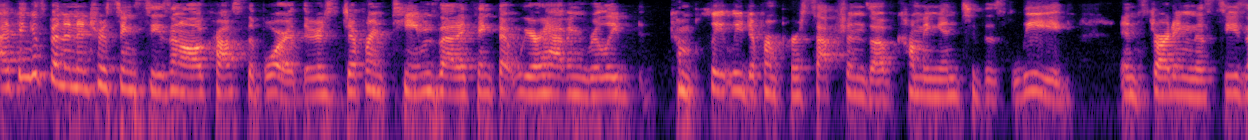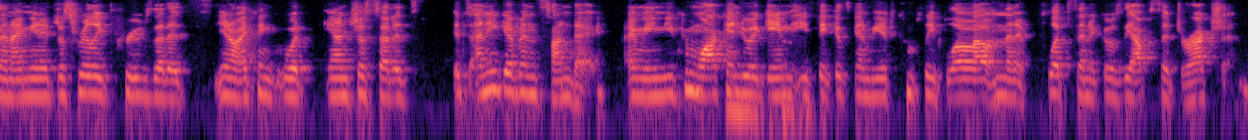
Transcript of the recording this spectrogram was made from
I think it's been an interesting season all across the board. There's different teams that I think that we are having really completely different perceptions of coming into this league and starting this season. I mean, it just really proves that it's, you know, I think what Ant just said, it's it's any given Sunday. I mean, you can walk into a game that you think is going to be a complete blowout and then it flips and it goes the opposite direction.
